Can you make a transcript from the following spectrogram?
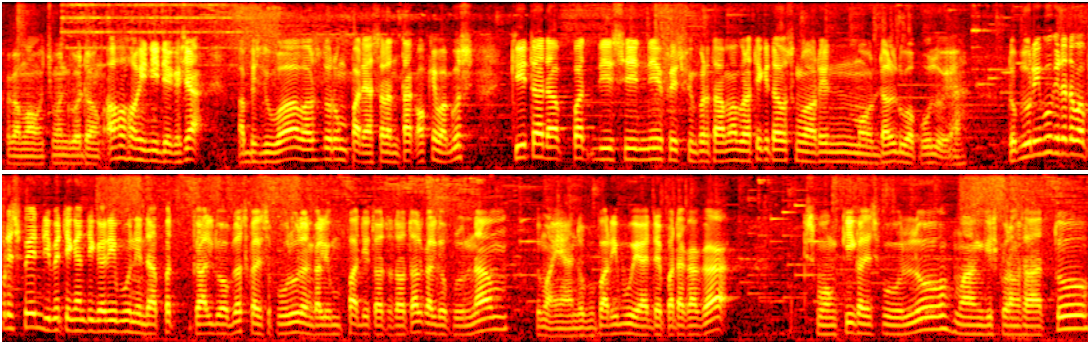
Kagak mau cuma dua dong. Oh ini dia guys ya. Habis dua baru turun empat ya serentak. Oke bagus. Kita dapat di sini free spin pertama. Berarti kita harus ngeluarin modal 20 ya 20.000 kita dapat free spin di bettingan 3000 nih dapat kali 12 kali 10 dan kali 4 di total total kali 26 lumayan 24.000 ya daripada kagak. Semongki kali 10 manggis kurang satu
